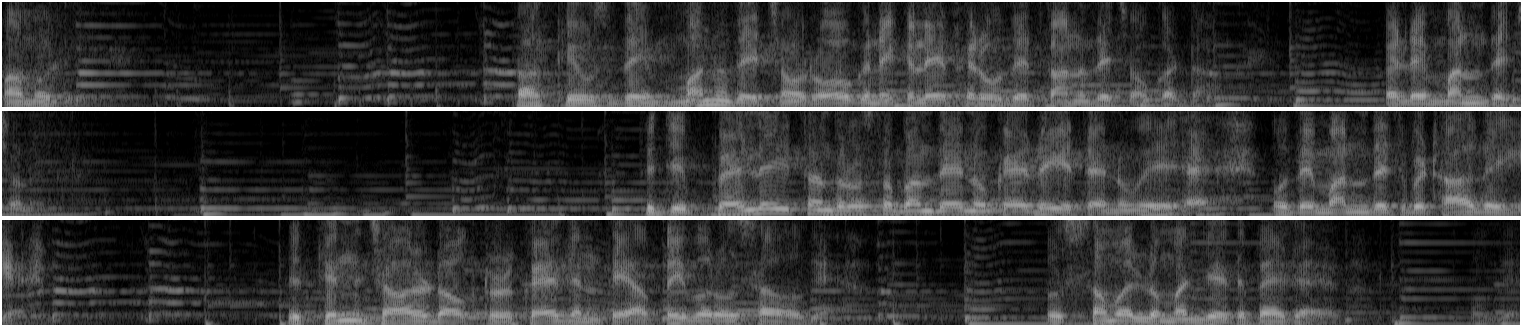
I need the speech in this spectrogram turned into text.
ਮਾਮੂਲੀ। ਤਾਂ ਕਿ ਉਸਦੇ ਮਨ ਦੇ ਚੋਂ ਰੋਗ ਨਿਕਲੇ, ਫਿਰ ਉਹਦੇ ਤਨ ਦੇ ਚੋਂ ਕੱਢਾਂਗੇ। ਪਹਿਲੇ ਮਨ ਦੇ ਚੋਂ ਨਿਕਲੇ। ਤੇ ਜੇ ਪਹਿਲੇ ਹੀ ਤੰਦਰੁਸਤ ਬੰਦੇ ਨੂੰ ਕਹਿ ਦਈਏ ਤੈਨੂੰ ਇਹ ਹੈ, ਉਹਦੇ ਮਨ ਦੇ ਵਿੱਚ ਬਿਠਾ ਦਈਏ। ਤੇ ਤਿੰਨ ਚਾਰ ਡਾਕਟਰ ਕਹਿ ਦੇਣ ਤੇ ਆਪੇ ਹੀ ਭਰੋਸਾ ਹੋ ਗਿਆ। ਉਹ ਸਮਝ ਲਓ ਮੰਜੇ ਤੇ ਪੈ ਜਾਏਗਾ। ਹੋ ਗਿਆ।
